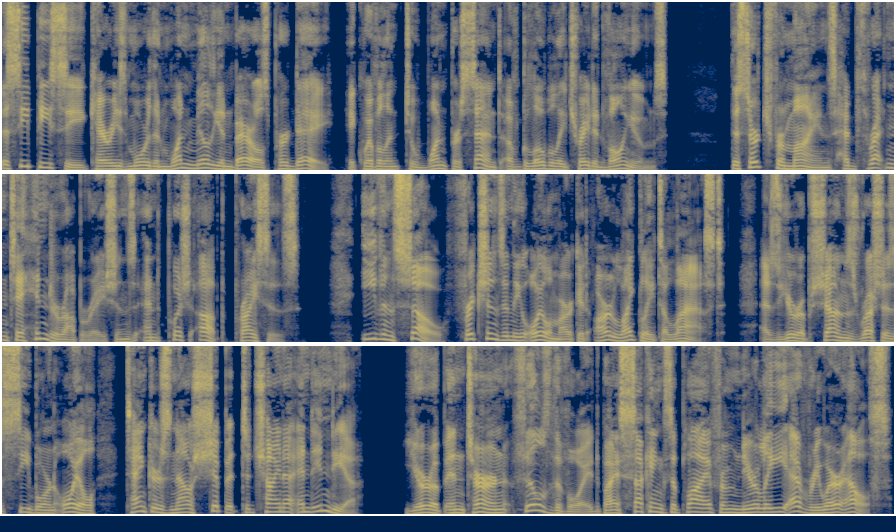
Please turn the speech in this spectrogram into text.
The CPC carries more than 1 million barrels per day, equivalent to 1% of globally traded volumes. The search for mines had threatened to hinder operations and push up prices. Even so, frictions in the oil market are likely to last. As Europe shuns Russia's seaborne oil, tankers now ship it to China and India. Europe, in turn, fills the void by sucking supply from nearly everywhere else.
